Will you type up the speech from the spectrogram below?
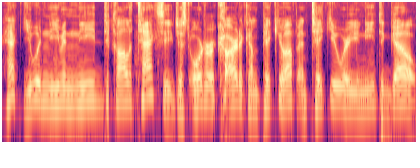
Heck, you wouldn't even need to call a taxi. Just order a car to come pick you up and take you where you need to go.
